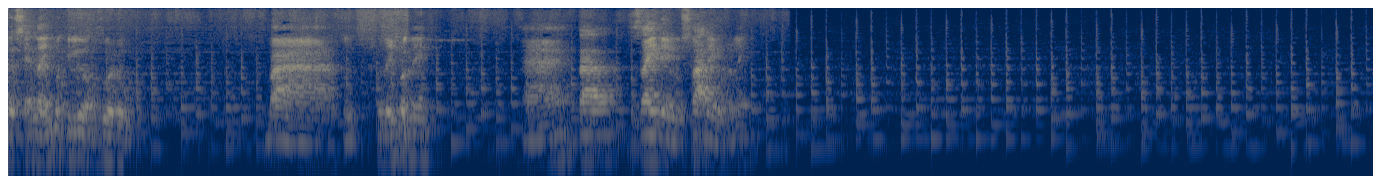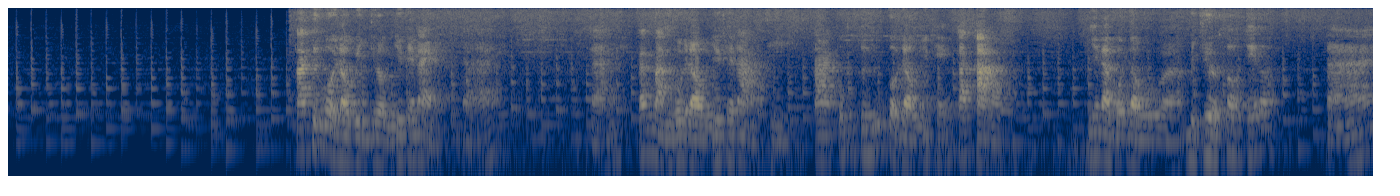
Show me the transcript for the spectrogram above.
Ta tôi sẽ lấy một cái lượng vừa đủ. Và lấy một lên. Đấy, ta day đều xoa đều nó lên. Ta cứ gội đầu bình thường như thế này. Đấy. đấy các bạn gội đầu như thế nào thì ta cũng cứ gội đầu như thế ta cào như là gội đầu ờ, bình thường thôi thế thôi. Đấy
